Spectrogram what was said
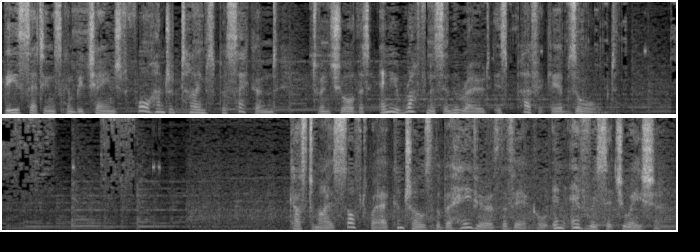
These settings can be changed 400 times per second to ensure that any roughness in the road is perfectly absorbed. Customized software controls the behavior of the vehicle in every situation.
